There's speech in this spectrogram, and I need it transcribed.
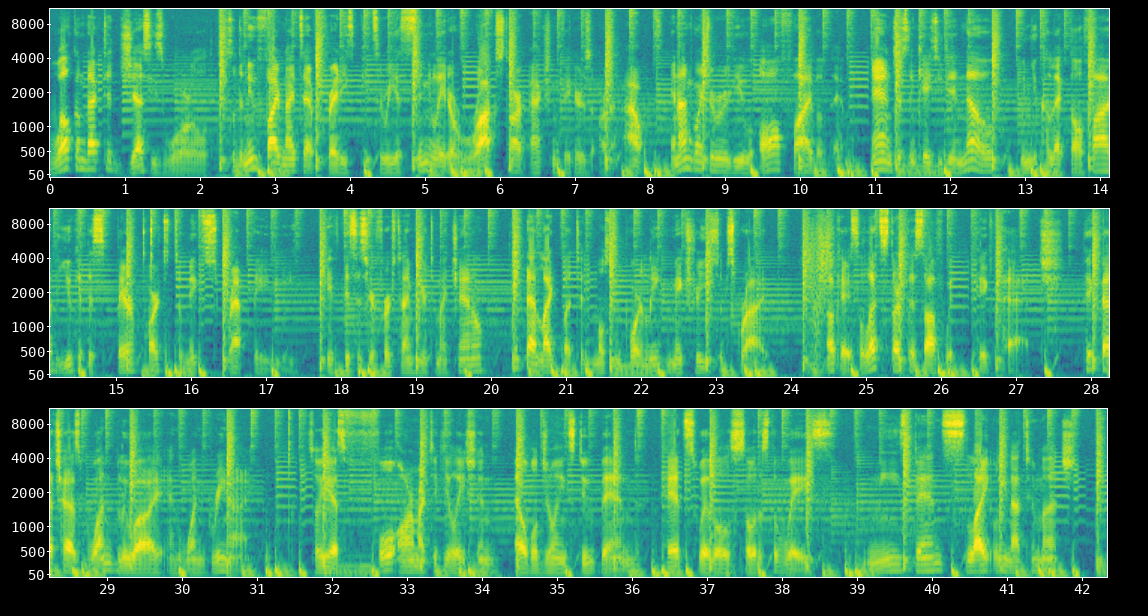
Welcome back to Jesse's World. So the new Five Nights at Freddy's Pizzeria Simulator Rockstar action figures are out. And I'm going to review all five of them. And just in case you didn't know, when you collect all five, you get the spare parts to make Scrap Baby. If this is your first time here to my channel, hit that like button. Most importantly, make sure you subscribe. Okay, so let's start this off with Pig Patch. Pigpatch has one blue eye and one green eye. So he has full arm articulation, elbow joints do bend, head swivels, so does the waist, knees bend slightly, not too much.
